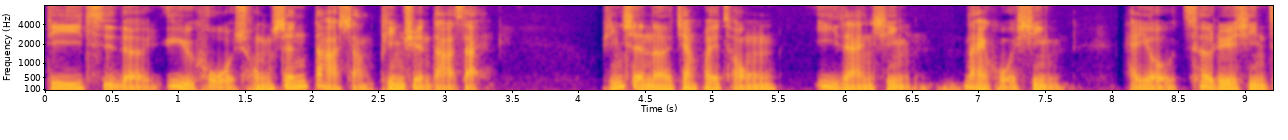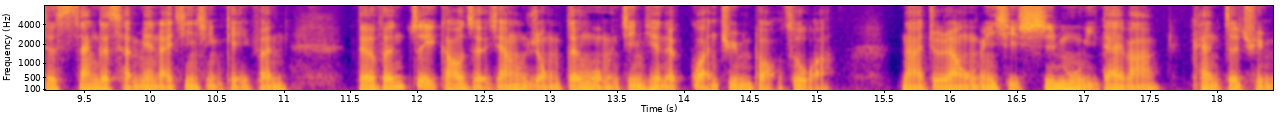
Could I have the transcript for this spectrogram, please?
第一次的浴火重生大赏评选大赛，评审呢将会从易燃性、耐火性，还有策略性这三个层面来进行给分，得分最高者将荣登我们今天的冠军宝座啊！那就让我们一起拭目以待吧，看这群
